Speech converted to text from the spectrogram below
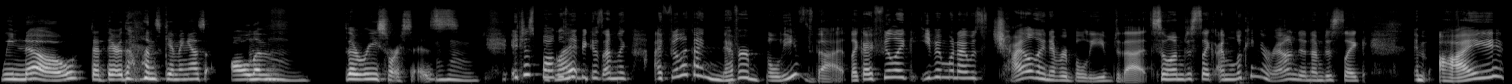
we know that they're the ones giving us all of Mhm. The resources. Mhm. It just Like, boggles me because I'm like, I feel like I never believed that. Like, I feel like even when I was a child, I never believed that. So I'm just like, I'm looking around and I'm just like, am I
